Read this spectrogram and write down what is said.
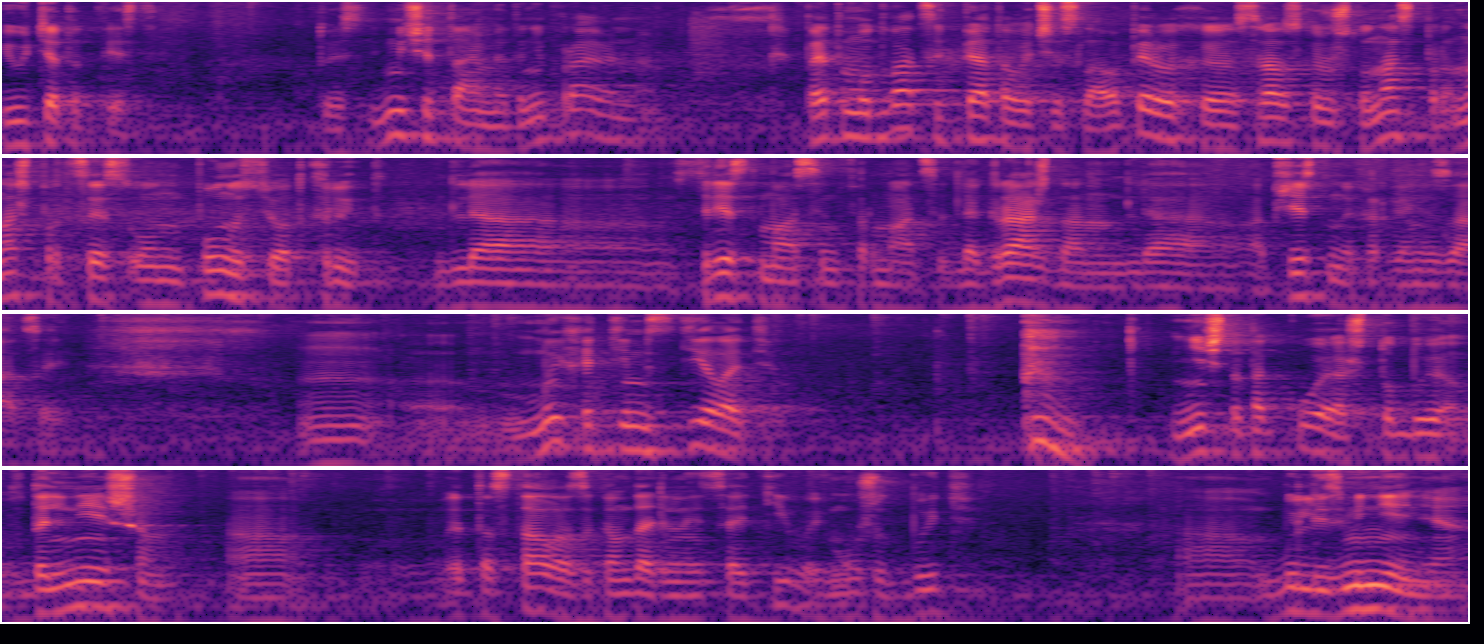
и уйти от ответственности. То есть мы считаем это неправильно. Поэтому 25 числа, во-первых, э, сразу скажу, что нас, наш процесс он полностью открыт для э, средств массовой информации, для граждан, для общественных организаций. Э, Мы хотим сделать нечто такое, чтобы в дальнейшем это стало законодательной инициативой, может быть, были изменения,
